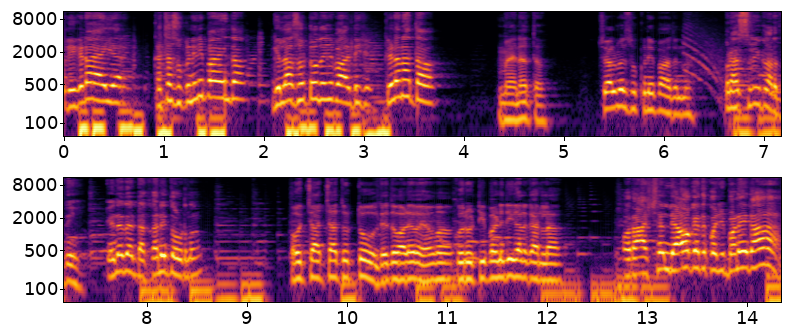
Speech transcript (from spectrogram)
ਕੇ ਕਿਹੜਾ ਆਇਆ ਯਾਰ? ਕੱਚਾ ਸੁੱਕਣੇ ਨਹੀਂ ਪਾਇਆ ਜਾਂਦਾ? ਗਿੱਲਾ ਸੁੱਟ ਚ ਬਾਲਟੀ ਚ। ਕਿਹੜਾ ਨਾਤਾ ਵਾ? ਮੈਂ ਨਾ ਤਾਂ। ਚੱਲ ਮੈਂ ਸੁੱਕਣੇ ਪਾ ਦਿੰਦਾ। ਪ੍ਰੈਸ ਵੀ ਕਰਦੀ। ਇਹਨੇ ਤਾਂ ਡੱਕਾ ਨਹੀਂ ਤੋੜਨਾ। ਉਹ ਚਾਚਾ ਤੂੰ ਢੋਲ ਦੇ ਦੁਆਲੇ ਹੋਇਆ ਵਾ। ਕੋਈ ਰੋਟੀ ਪਾਣੀ ਦੀ ਗੱਲ ਕਰ ਲਾ। ਔਰ ਰਾਸ਼ਨ ਲਿਆਓਗੇ ਤੇ ਕੁਝ ਬਣੇਗਾ।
